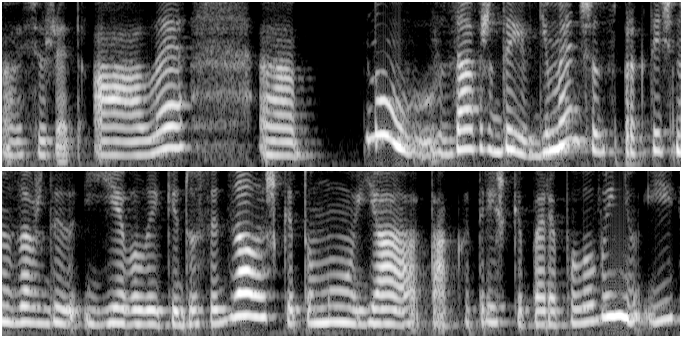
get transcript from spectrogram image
е, сюжет. Але е, ну, завжди в Dimensions практично завжди є великі досить залишки, тому я так трішки переполовиню, і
